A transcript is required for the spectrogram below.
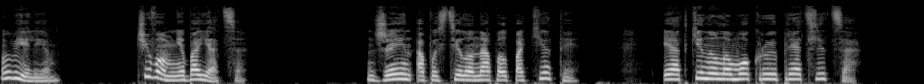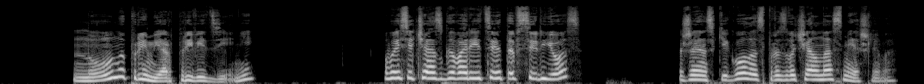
Уильям. Чего мне бояться?» Джейн опустила на пол пакеты и откинула мокрую прядь с лица. «Ну, например, привидений». «Вы сейчас говорите это всерьез?» Женский голос прозвучал насмешливо.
